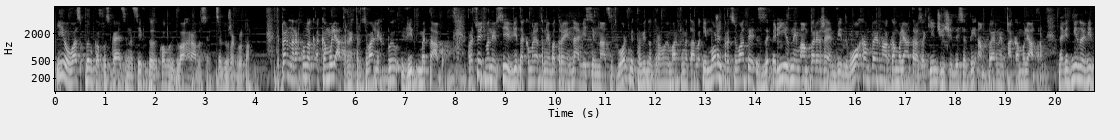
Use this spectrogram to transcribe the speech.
і у вас пилка опускається на цих додаткових 2 градуси. Це дуже круто. Тепер на рахунок акумуляторних торцювальних пил від Metabo. Працюють вони всі від акумуляторної батареї на 18 вольт, відповідно торгової марки Metabo, і можуть працювати з різним амперажем від 2 амперного акумулятора, закінчуючи 10 амперним акумулятором. На відміну від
